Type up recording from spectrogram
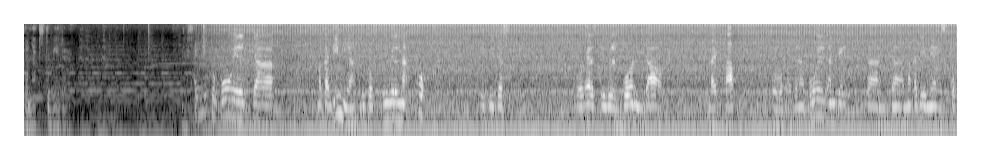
the nuts together. I need to boil the macadamia because it will not cook if we just or else it will burn down like pop. So I'm gonna boil until the, the macadamia is cooked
